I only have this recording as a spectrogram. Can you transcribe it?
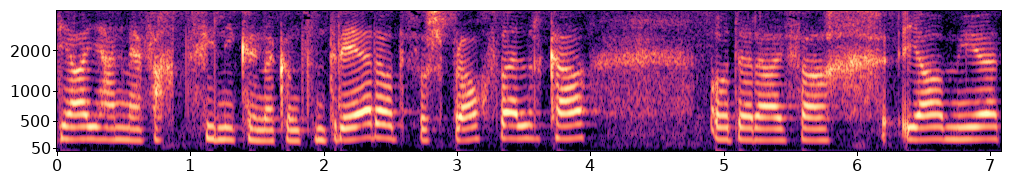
ja, ich habe mich einfach viel nicht können konzentrieren oder so Sprachfehler gehabt oder einfach ja, müde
